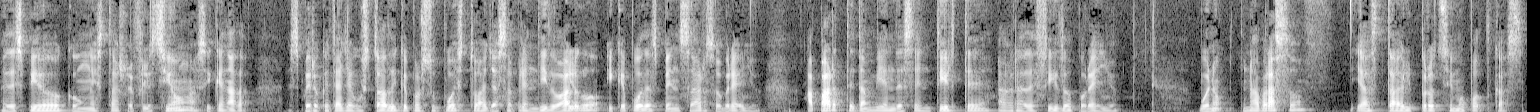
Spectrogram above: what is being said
me despido con esta reflexión, así que nada, Espero que te haya gustado y que por supuesto hayas aprendido algo y que puedas pensar sobre ello, aparte también de sentirte agradecido por ello. Bueno, un abrazo y hasta el próximo podcast.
